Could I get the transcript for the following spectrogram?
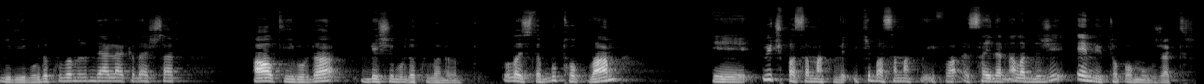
7'yi burada kullanırım değerli arkadaşlar. 6'yı burada, 5'i burada kullanırım. Dolayısıyla bu toplam 3 basamaklı ve 2 basamaklı sayıların alabileceği en büyük toplam olacaktır.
